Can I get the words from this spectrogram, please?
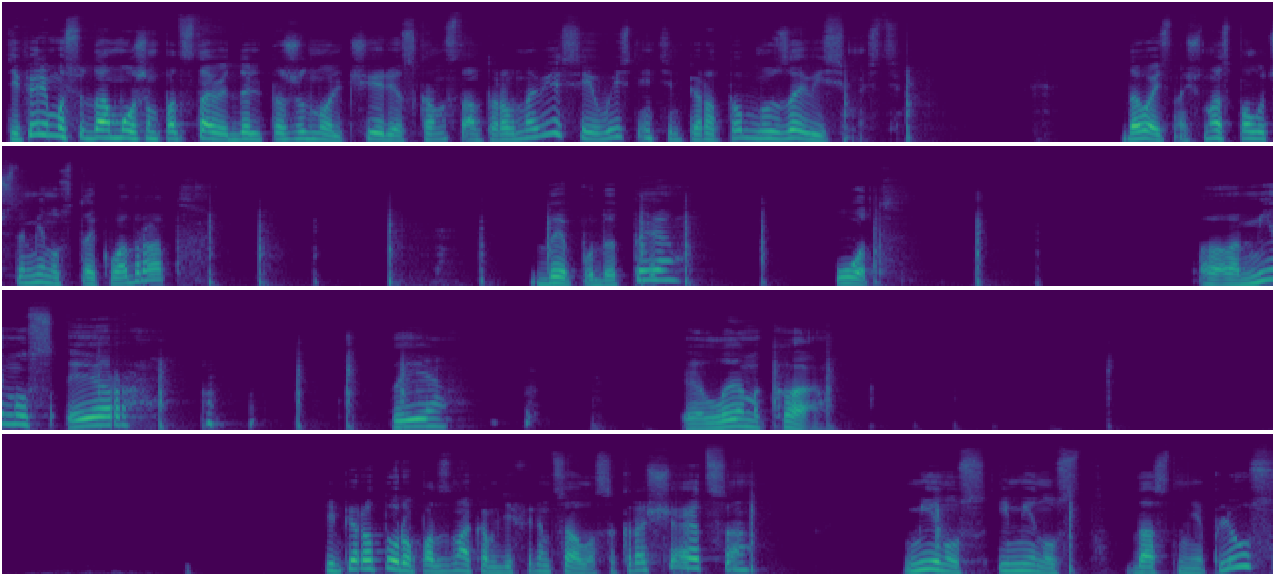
Теперь мы сюда можем подставить дельта G0 через константу равновесия и выяснить температурную зависимость. Давайте, значит, у нас получится минус t квадрат d по dt от а, минус r t ln k. Температура под знаком дифференциала сокращается. Минус и минус даст мне плюс.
